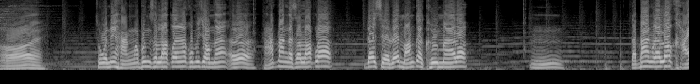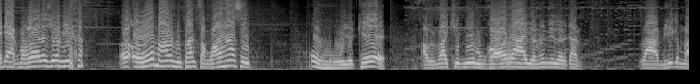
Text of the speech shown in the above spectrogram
โอ้ยทุกวันนี้หังมาพึ่งสล็อกแล้วนะคุณผู้ชมนะเออหาตังค์กับสล็อกแล้ว ได้เสือได้หมองกับคืนมาแล้ว อืมแต่บ้างแล้วเราขายแดกหมดแล้วนะช่วงนี้เออเออมาหนึ่งพันสองร้อยห้าสิบโอ้โหยัดเค เอาเป็นว่าคลิปนี้ผมขอรายอย่างนั้นนี้เลยกัน ลาไปที่กำไร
